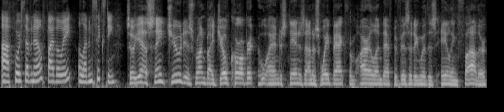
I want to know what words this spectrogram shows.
uh, 470 508 1160. So, yeah, St. Jude is run by Joe Corbett, who I understand is on his way back from Ireland after visiting with his ailing father.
